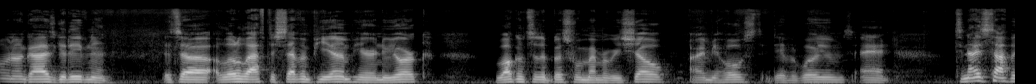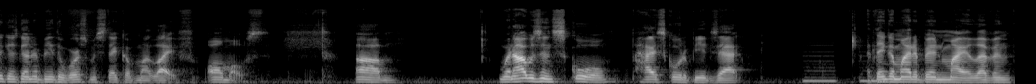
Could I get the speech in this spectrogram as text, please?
going on, guys? Good evening. It's uh, a little after 7 p.m. here in New York. Welcome to the Blissful Memories Show. I'm your host, David Williams, and tonight's topic is going to be the worst mistake of my life, almost. Um, when I was in school, high school to be exact, I think it might have been my 11th,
